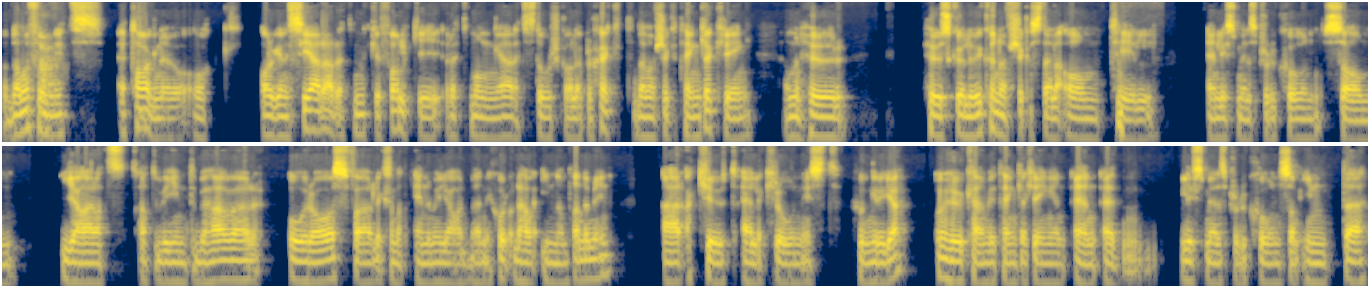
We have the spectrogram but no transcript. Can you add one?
De har funnits ett tag nu och organiserar rätt mycket folk i rätt många rätt storskaliga projekt där man försöker tänka kring ja, men hur, hur skulle vi kunna försöka ställa om till en livsmedelsproduktion som gör att, att vi inte behöver oroa oss för liksom att en miljard människor, och det här var innan pandemin, är akut eller kroniskt hungriga. Och hur kan vi tänka kring en, en, en livsmedelsproduktion som inte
